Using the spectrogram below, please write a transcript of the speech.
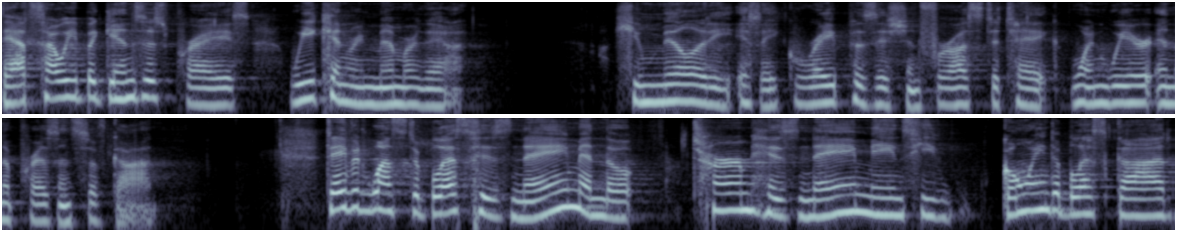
That's how he begins his praise. We can remember that. Humility is a great position for us to take when we're in the presence of God. David wants to bless his name, and the term his name means he going to bless God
